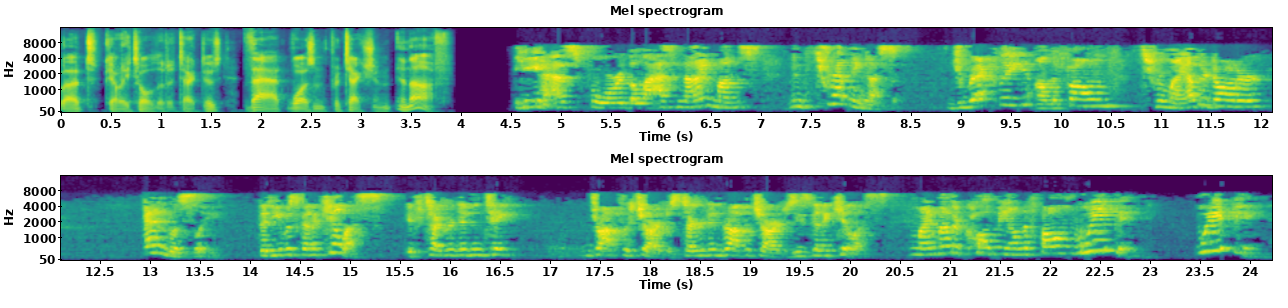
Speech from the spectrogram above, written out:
But, Kelly told the detectives, that wasn't protection enough. He has for the last nine months been threatening us directly on the phone through my other daughter endlessly that he was going to kill us if Tucker didn't take drop the charges. Tucker didn't drop the charges. He's going to kill us. My mother called me on the phone weeping, weeping.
